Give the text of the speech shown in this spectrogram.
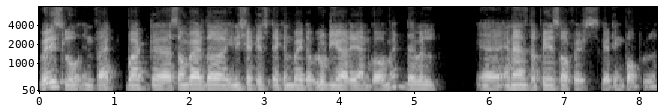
very slow in fact but uh, somewhere the initiatives taken by wdra and government they will Uh, enhance the pace of its getting popular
